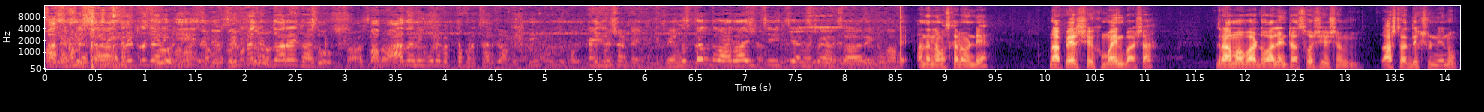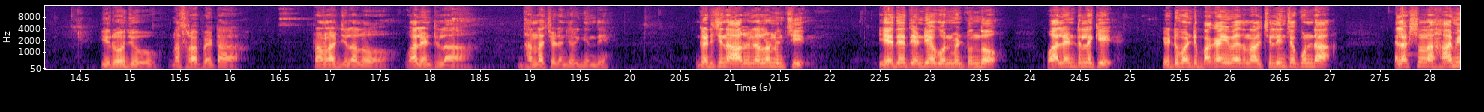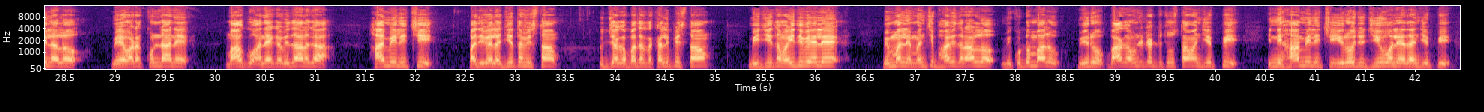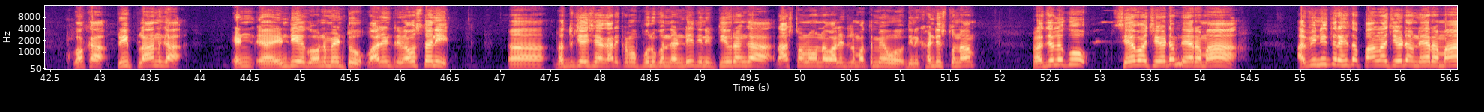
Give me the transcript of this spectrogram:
మా సమస్యని కలెక్టర్ గారికి రిప్రజెంట్ ద్వారా కాదు మా బాధని కూడా వ్యక్తపరచాలి కాబట్టి ఒక్క ఐదు నిమిషాలు టైం వెనుకల ద్వారా ఇచ్చి ఇచ్చి వెళ్ళిపోయాం సార్ ఇక నమస్కారం అండి. నా పేరు షేక్ హుమాయిన్ బాషా. గ్రామ వార్డు వాలంటీర్ అసోసియేషన్ రాష్ట్ర అధ్యక్షుడు నేను. ఈరోజు నసరాపేట పల్నాడు జిల్లాలో వాలంటీర్ల ధర్నా చేయడం జరిగింది. గడిచిన ఆరు నెలల నుంచి ఏదైతే ఎన్డీఏ గవర్నమెంట్ ఉందో వాలంటీర్లకి ఎటువంటి బకాయి వేతనాలు చెల్లించకుండా ఎలక్షన్ల హామీలలో మేము అడగకుండానే మాకు అనేక విధాలుగా హామీలు ఇచ్చి పదివేల జీతం ఇస్తాం ఉద్యోగ భద్రత కల్పిస్తాం. మీ జీతం ఐదు వేలే. మిమ్మల్ని మంచి భావితరాల్లో మీ కుటుంబాలు మీరు బాగా ఉండేటట్టు చూస్తామని చెప్పి ఇన్ని హామీలు ఇచ్చి ఈరోజు జీవో లేదని చెప్పి ఒక ప్రీ ప్లాన్గా ఎన్ ఎన్డీఏ గవర్నమెంట్ వాలంటీర్ వ్యవస్థని రద్దు చేసే కార్యక్రమం పూనుకుందండి. దీనికి తీవ్రంగా రాష్ట్రంలో ఉన్న వాలంటీర్లు మొత్తం మేము దీన్ని ఖండిస్తున్నాం. ప్రజలకు సేవ చేయడం నేరమా? అవినీతి రహిత పాలన చేయడం నేరమా?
